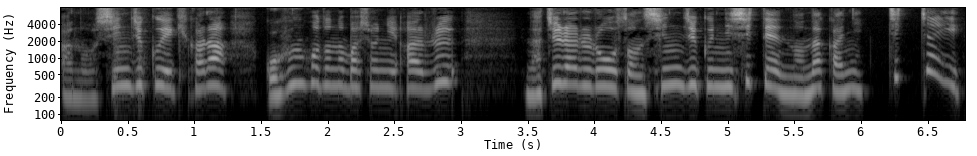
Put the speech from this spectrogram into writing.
あの、新宿駅から5分ほどの場所にある、ナチュラルローソン新宿西店の中にちっちゃい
